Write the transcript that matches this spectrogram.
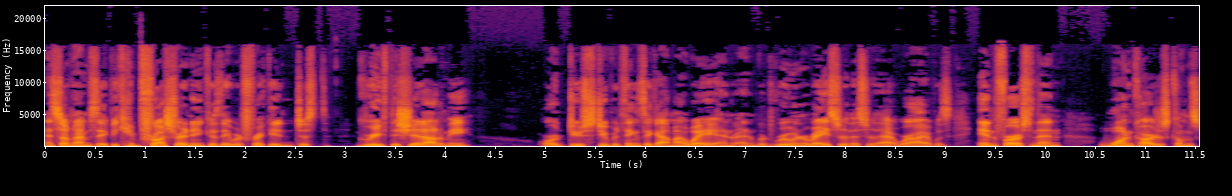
And sometimes they became frustrating because they would freaking just grief the shit out of me or do stupid things that got my way and, and would ruin a race or this or that where I was in first and then one car just comes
